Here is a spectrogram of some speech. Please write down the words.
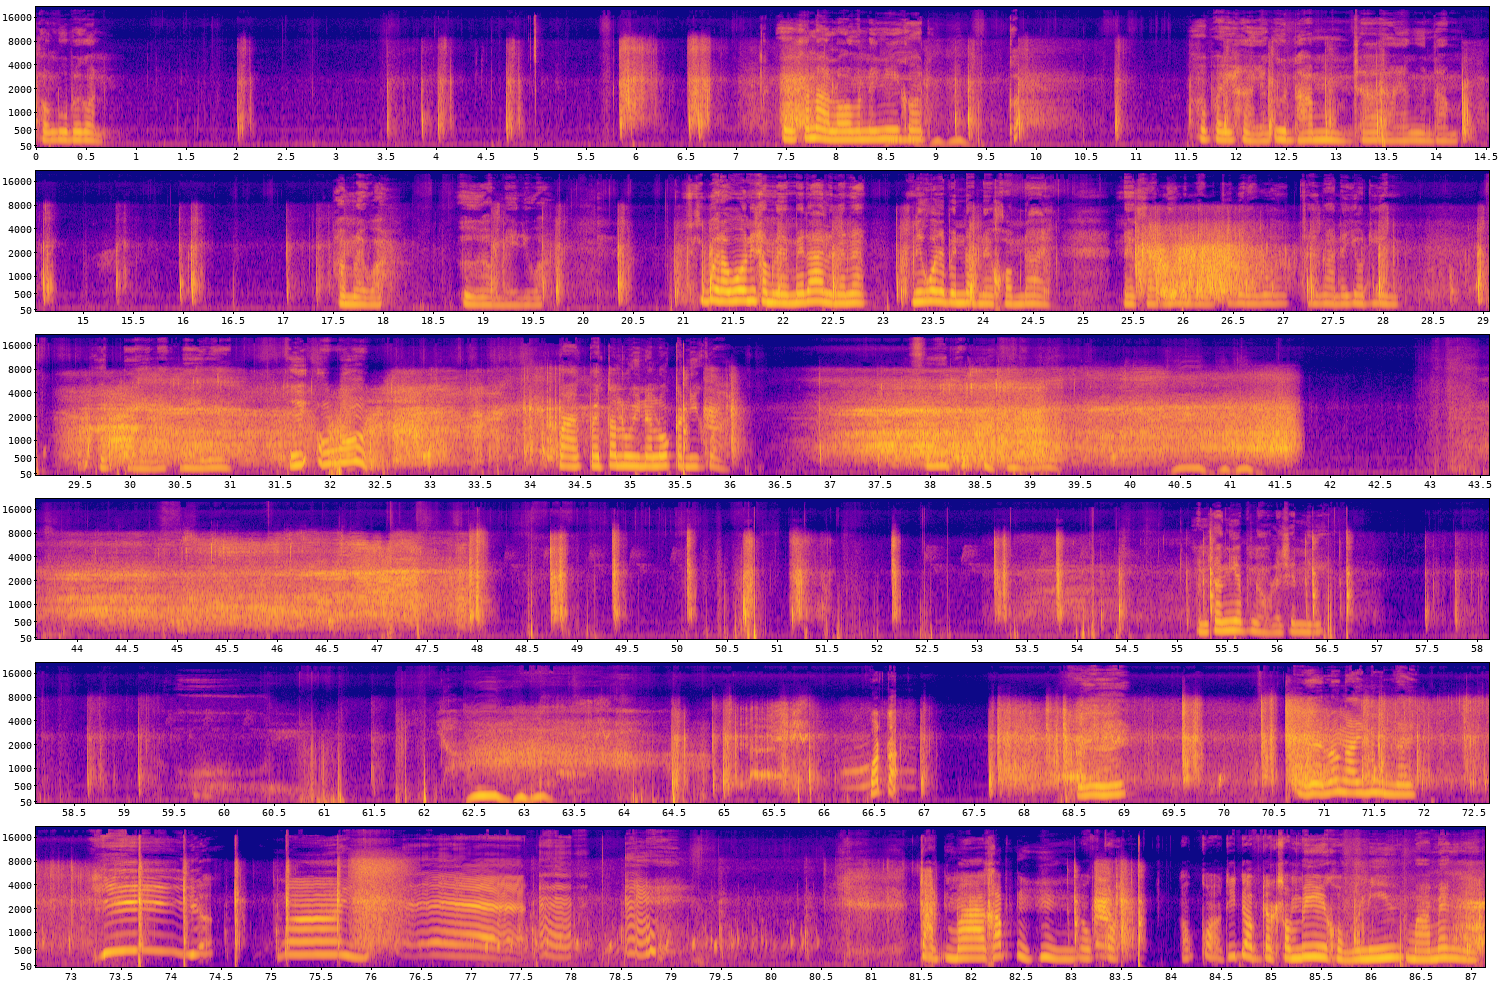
ลองดูไปก่อน ขนาดรอมันในนี่ก็ ก็ก็ไปหาอย่างอื่นทำใช่หาอย่างอื่นทำทำอะไรวะ เออทำอะไรดีวะสกิปเปอร์ทาวเวอร์นี่ทำอะไรไม่ได้เลยนะเนี่ยนี่ว่าจะเป็นแบบในคอมได้ ในคอมนี่มันเป็นสกิปเปอร์ทาวเวอร์ใช้งานได้ยอดเยี่ยมเกิดไปดีมากเฮ้ยโอ้ไปไปตะลุยนรกกันดีกว่า คือพวกผีผีเนี่ยมันช่างเงียบเหงาเลยเช่นนี้ วัดอะเฮ้ยเห็นแล้วไงนู่นไงเฮียไม่จัด มาครับเอาเกาะเอาเกาะที่ดับจากซอมบี้ของอันนี้มาแม่งเลย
